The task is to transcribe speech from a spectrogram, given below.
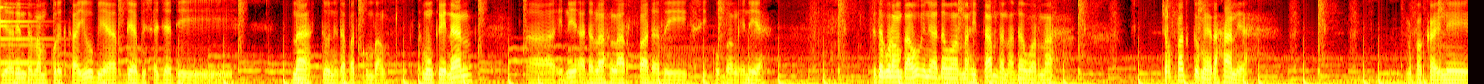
biarin dalam kulit kayu biar dia bisa jadi nah tuh ini dapat kumbang. Kemungkinan uh, ini adalah larva dari si kumbang ini ya. Kita kurang tahu ini ada warna hitam dan ada warna coklat kemerahan ya. Apakah ini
